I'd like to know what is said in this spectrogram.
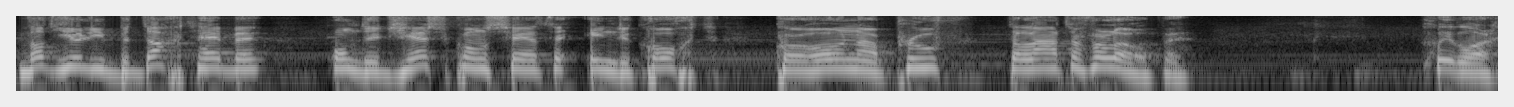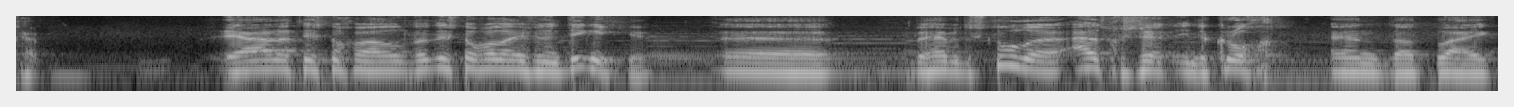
wat jullie bedacht hebben om de jazzconcerten in de krocht corona-proof te laten verlopen? Goedemorgen. Ja, dat is nog wel, dat is nog wel even een dingetje. Uh, we hebben de stoelen uitgezet in de krocht... en dat blijkt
